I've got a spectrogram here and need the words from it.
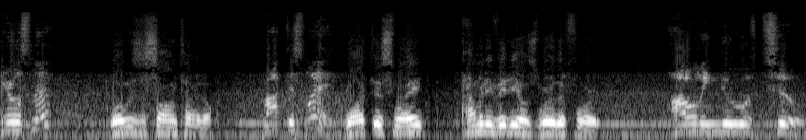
Aerosmith. What was the song title? Rock This Way. Walk This Way. How many videos were there for it? I only knew of two.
